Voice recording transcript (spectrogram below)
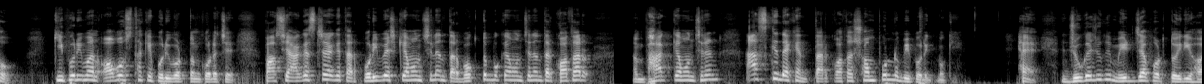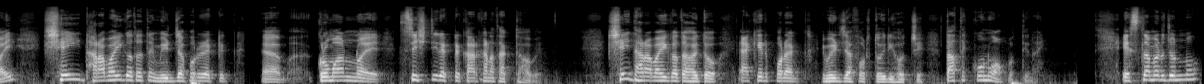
কি পরিমাণ অবস্থাকে পরিবর্তন করেছে? পাঁচই আগস্টের আগে তার পরিবেশ কেমন ছিলেন, তার বক্তব্য কেমন ছিলেন, তার কথার ভাগ কেমন ছিলেন? আজকে দেখেন তার কথা সম্পূর্ণ বিপরীতমুখী। হ্যাঁ যুগে যুগে মির্জাফর তৈরি হয়, সেই ধারাবাহিকতাতে মির্জাফরের একটা ক্রমান্বয়ে সৃষ্টির একটা কারখানা থাকতে হবে। সেই ধারাবাহিকতা হয়তো একের পর এক মির্জাফর তৈরি হচ্ছে, তাতে কোনো আপত্তি নাই। ইসলামের জন্য,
